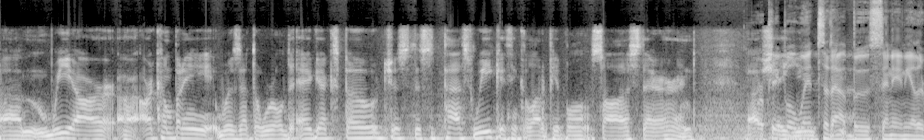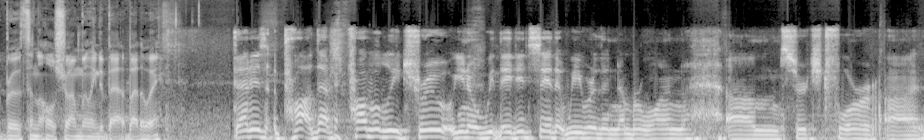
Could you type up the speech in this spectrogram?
Um, we are uh, our company was at the World Ag Expo just this past week. I think a lot of people saw us there, and uh, people you, went to that booth than any other booth in the whole show. I'm willing to bet, by the way. That is pro- that's probably true. You know, we, they did say that we were the number one um, searched for uh,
